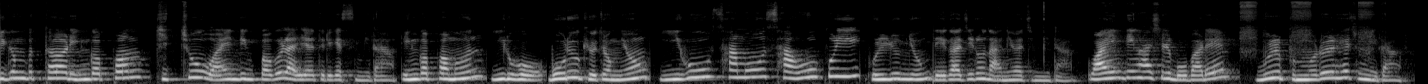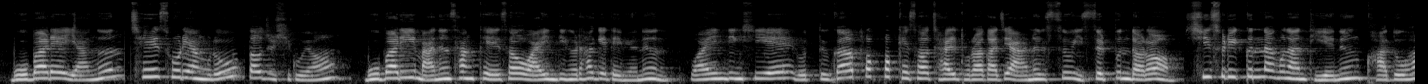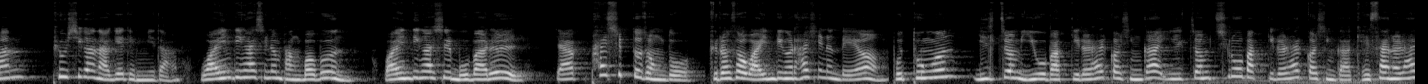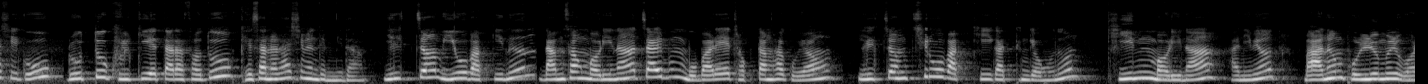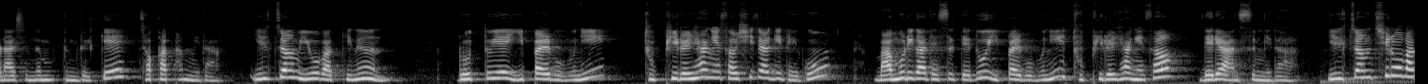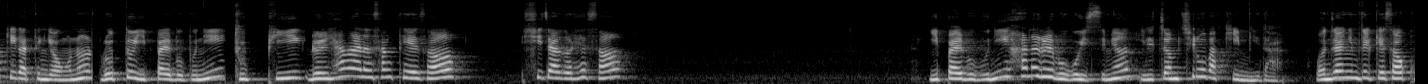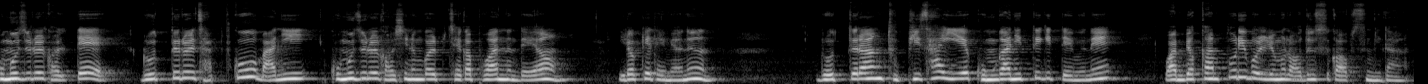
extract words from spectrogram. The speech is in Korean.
지금부터 링거펌 기초 와인딩법을 알려드리겠습니다. 링거펌은 1호 모류 교정용, 2호, 3호, 4호 뿌리 볼륨용 4가지로 나뉘어집니다. 와인딩 하실 모발에 물 분무를 해줍니다. 모발의 양은 최소량으로 떠주시고요. 모발이 많은 상태에서 와인딩을 하게 되면은 와인딩 시에 로트가 뻑뻑해서 잘 돌아가지 않을 수 있을 뿐더러 시술이 끝나고 난 뒤에는 과도한 표시가 나게 됩니다. 와인딩 하시는 방법은 와인딩 하실 모발을 약 80도 정도 들어서 와인딩을 하시는데요. 보통은 1.25 바퀴를 할 것인가 1.75 바퀴를 할 것인가 계산을 하시고 로또 굵기에 따라서도 계산을 하시면 됩니다. 1.25 바퀴는 남성 머리나 짧은 모발에 적당하고요. 1.75 바퀴 같은 경우는 긴 머리나 아니면 많은 볼륨을 원하시는 분들께 적합합니다. 1.25 바퀴는 로또의 이빨 부분이 두피를 향해서 시작이 되고 마무리가 됐을 때도 이빨 부분이 두피를 향해서 내려앉습니다. 1.75 바퀴 같은 경우는 로또 이빨 부분이 두피를 향하는 상태에서 시작을 해서 이빨 부분이 하늘을 보고 있으면 1.75 바퀴입니다. 원장님들께서 고무줄을 걸 때 로트를 잡고 많이 고무줄을 거시는 걸 제가 보았는데요. 이렇게 되면은 로트랑 두피 사이에 공간이 뜨기 때문에 완벽한 뿌리 볼륨을 얻을 수가 없습니다.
